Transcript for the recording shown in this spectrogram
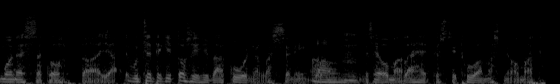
monessa kohtaa. Ja, mutta se teki tosi hyvää kuunnella se, niin kuin, Aa. se oma lähetys, sit huomasi ne omat,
